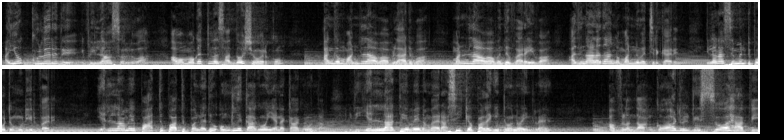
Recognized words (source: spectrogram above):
ஐயோ குளிருது. இப்படிலாம் சொல்லுவா. அவள் முகத்தில் சந்தோஷம் இருக்கும். அங்கே மண்ணில் அவள் விளையாடுவா. மண்ணில் அவள் வந்து வரைவா. அதனால தான் அங்கே மண் வச்சிருக்காரு. இல்லைன்னா சிமெண்ட் போட்டு மூடியிருப்பாரு. எல்லாமே பார்த்து பார்த்து பண்ணது உங்களுக்காகவும் எனக்காகவும் தான். இது எல்லாத்தையுமே நம்ம ரசிக்க பழகிட்டோம்னு வைங்களேன். அவ்வளோதான் God will be so happy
